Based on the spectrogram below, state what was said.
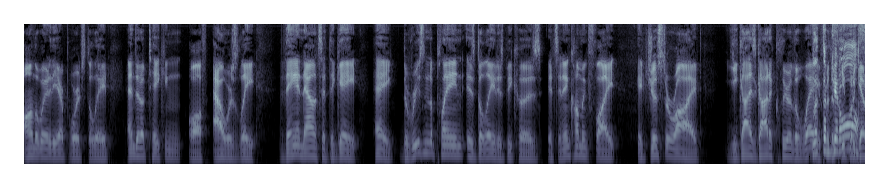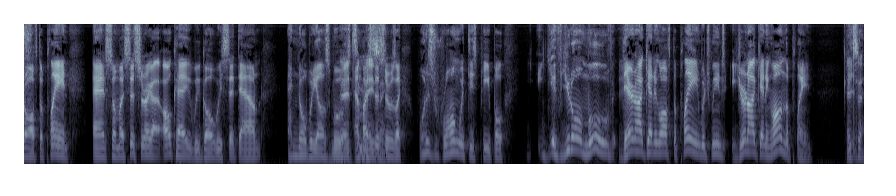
on the way to the airport, it's delayed. Ended up taking off hours late. They announced at the gate, "Hey, the reason the plane is delayed is because it's an incoming flight. It just arrived. You guys got to clear the way Let for the people to get off." off the plane." And so my sister and I got okay. We go, we sit down, and nobody else moves. It's and my amazing. sister was like, "What is wrong with these people?" If you don't move, they're not getting off the plane, which means you're not getting on the plane. It's a,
